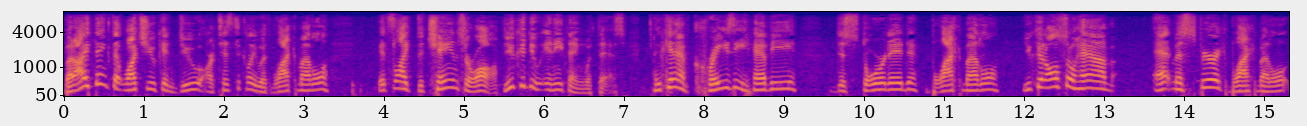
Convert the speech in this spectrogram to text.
But I think that what you can do artistically with black metal, it's like the chains are off. You could do anything with this. You can have crazy heavy, distorted black metal. You can also have atmospheric black metal.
